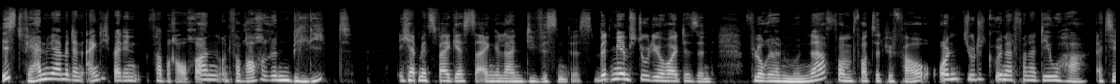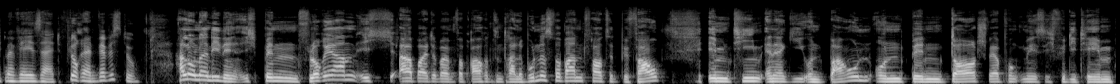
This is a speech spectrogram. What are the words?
Ist Fernwärme denn eigentlich bei den Verbrauchern und Verbraucherinnen beliebt? Ich habe mir zwei Gäste eingeladen, die wissen das. Mit mir im Studio heute sind Florian Munder vom VZBV und Judith Grünert von der DUH. Erzählt mal, wer ihr seid. Florian, wer bist du? Hallo Nadine, ich bin Florian. Ich arbeite beim Verbraucherzentrale Bundesverband VZBV im Team Energie und Bauen und bin dort schwerpunktmäßig für die Themen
